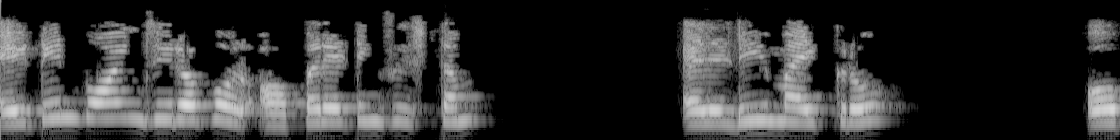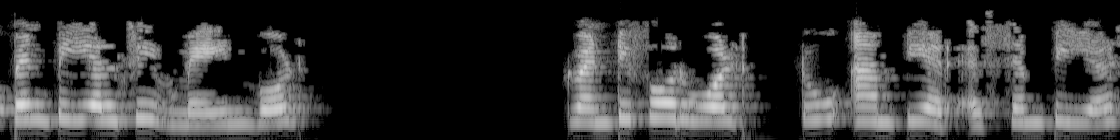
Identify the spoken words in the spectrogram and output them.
18.04 operating system, LD Micro, OpenPLC mainboard, 24 volt 2 ampere SMPS,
